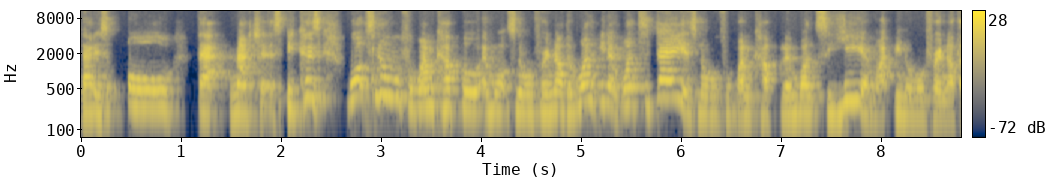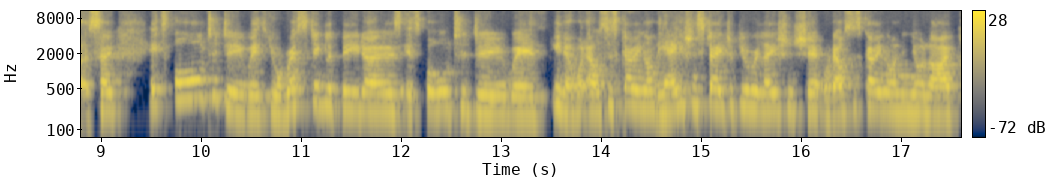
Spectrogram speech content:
that is all that matters. Because what's normal for one couple and what's normal for another, one, you know, once a day is normal for one couple and once a year might be normal for another. So it's all to do with your resting libidos. It's all to do with, you know, what else is going on, the Asian stage of your relationship, what else is going on in your life.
